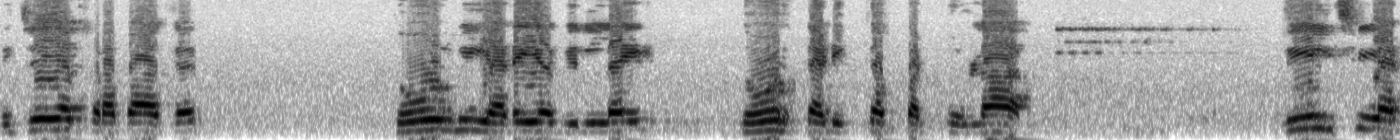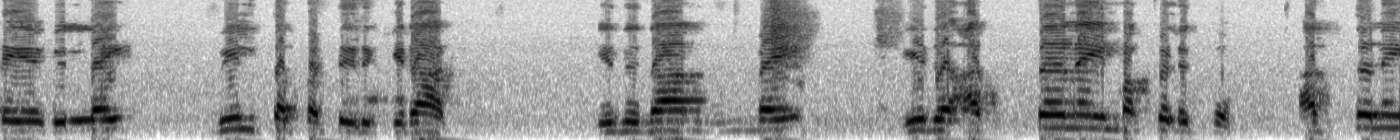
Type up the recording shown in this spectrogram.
விஜய பிரபாகர் தோல்வி அடையவில்லை. தோற்கடிக்கப்பட்டுள்ளார். வீழ்ச்சி அடையவில்லை வீழ்த்தப்பட்டிருக்கிறார். இதுதான் உண்மை. இது அத்தனை மக்களுக்கும் அத்தனை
